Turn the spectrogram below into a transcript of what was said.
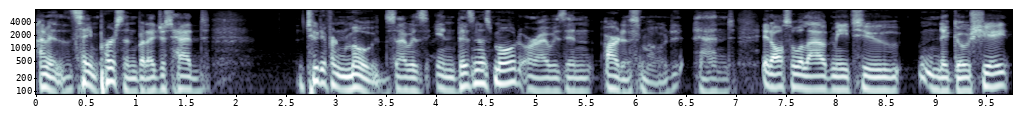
I mean, the same person, but I just had two different modes. I was in business mode or I was in artist mode. And it also allowed me to negotiate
